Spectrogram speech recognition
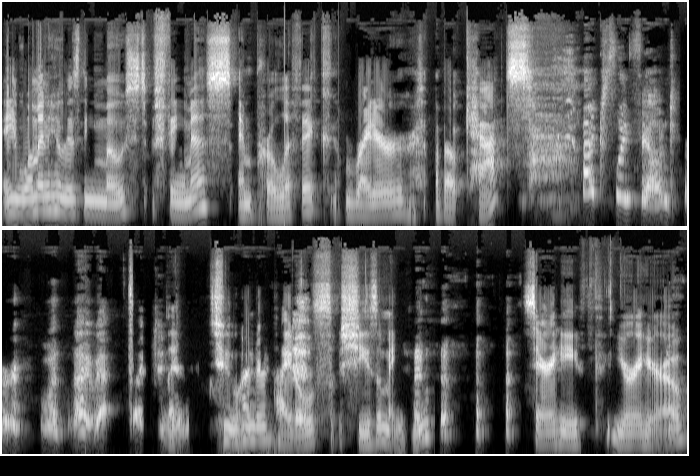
A woman who is the most famous and prolific writer about cats, I actually found her when I typed Like- 200 titles. She's amazing. Sarah Heath, you're a hero.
